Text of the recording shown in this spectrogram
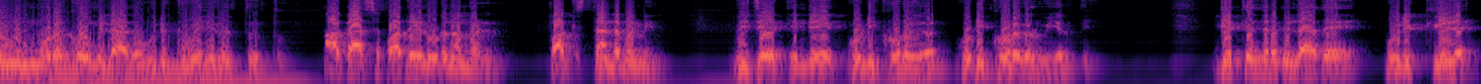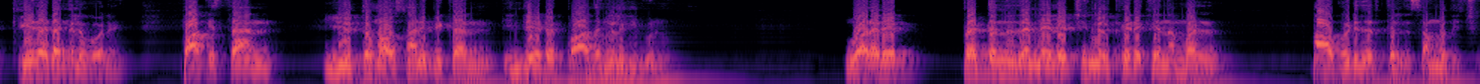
ഊണും ഉറക്കവുമില്ലാതെ ഉരുക്കുവേലികൾ തീർത്തു. ആകാശപാതയിലൂടെ നമ്മൾ പാകിസ്ഥാന്റെ മണ്ണിൽ വിജയത്തിന്റെ കൊടിക്കൂറുകൾ കൊടിക്കൂറുകൾ ഉയർത്തി. ഗത്യന്തരമില്ലാതെ ഒരു കീഴ കീഴടങ്ങൽ പോലെ പാകിസ്ഥാൻ യുദ്ധം അവസാനിപ്പിക്കാൻ ഇന്ത്യയുടെ പാദങ്ങളിൽ വീണു. വളരെ പെട്ടെന്ന് തന്നെ ലക്ഷ്യങ്ങൾക്കിടയ്ക്ക് നമ്മൾ ആ വെടിനിർത്തൽ സമ്മതിച്ചു.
